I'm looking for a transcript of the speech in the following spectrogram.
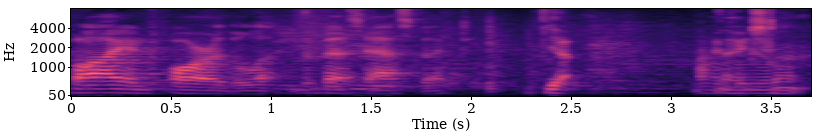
by and far the le- the best aspect. Yeah. My opinion. Excellent.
